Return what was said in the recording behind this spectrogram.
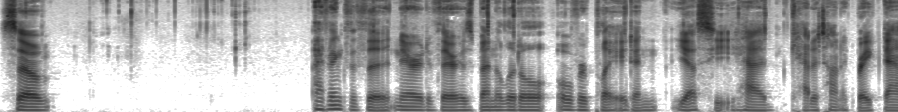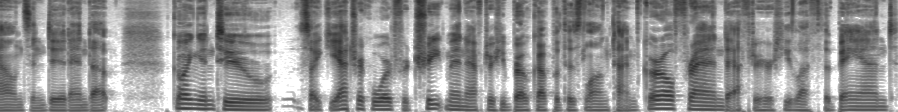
So I think that the narrative there has been a little overplayed. And yes, he had catatonic breakdowns and did end up going into psychiatric ward for treatment after he broke up with his longtime girlfriend, after he left the band.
